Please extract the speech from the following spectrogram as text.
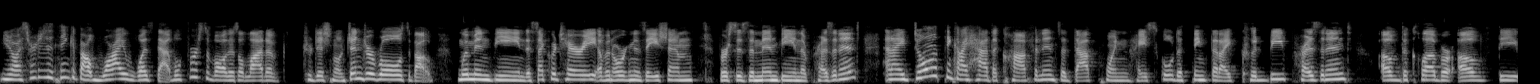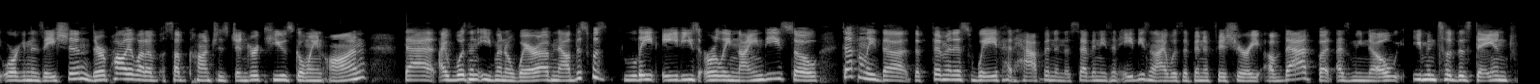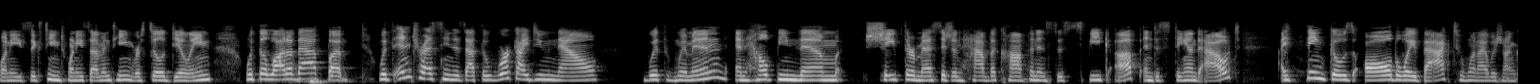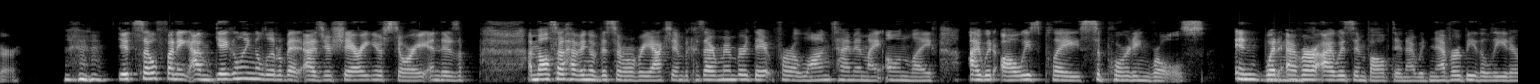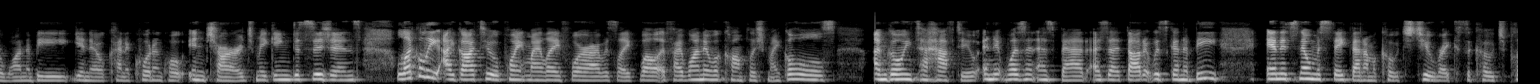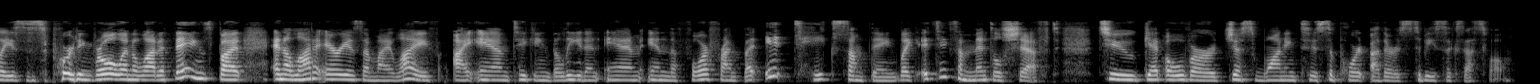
you know, I started to think about why was that? Well, first of all, there's a lot of traditional gender roles about women being the secretary of an organization versus the men being the president. And I don't think I had the confidence at that point in high school to think that I could be president of the club or of the organization, there are probably a lot of subconscious gender cues going on that I wasn't even aware of. Now, this was late 80s, early 90s. So definitely the, the feminist wave had happened in the 70s and 80s, and I was a beneficiary of that. But as we know, even to this day in 2016, 2017, we're still dealing with a lot of that. But what's interesting is that the work I do now with women and helping them shape their message and have the confidence to speak up and to stand out I think goes all the way back to when I was younger. it's so funny. I'm giggling a little bit as you're sharing your story. And there's a, I'm also having a visceral reaction because I remember that for a long time in my own life, I would always play supporting roles in whatever mm. I was involved in. I would never be the leader, want to be, you know, kind of quote unquote in charge, making decisions. Luckily, I got to a point in my life where I was like, well, if I want to accomplish my goals, I'm going to have to. And it wasn't as bad as I thought it was going to be. And it's no mistake that I'm a coach too, right? Because a coach plays a supporting role in a lot of things, but in a lot of areas of my life, I am taking the lead and am in the forefront. But it takes something like it takes a mental shift to get over just wanting to support others to be successful.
